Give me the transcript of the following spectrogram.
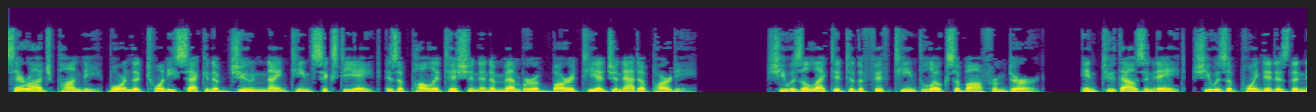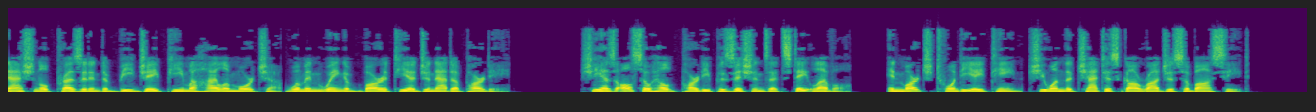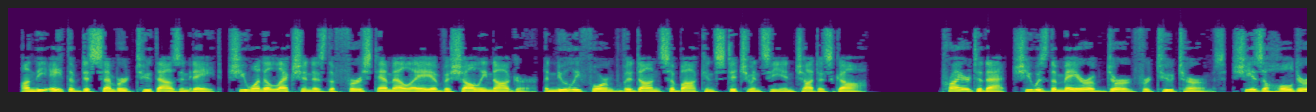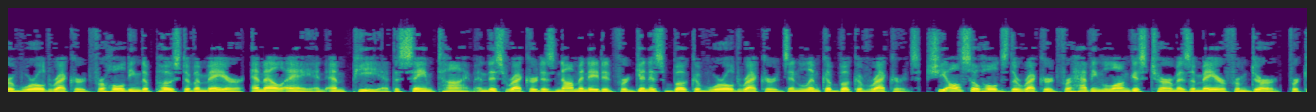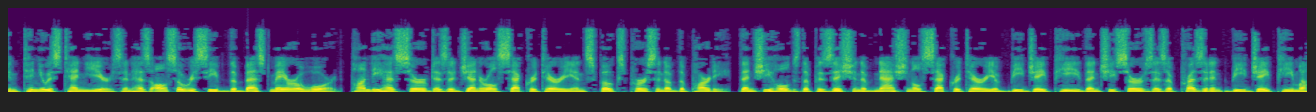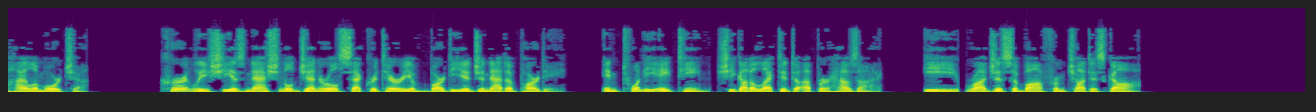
Saroj Pandey born the 22nd of June 1968 is a politician and a member of Bharatiya Janata Party. She was elected to the 15th Lok Sabha from Durg. In 2008, she was appointed as the national president of BJP Mahila Morcha woman wing of Bharatiya Janata Party. She has also held party positions at state level. In March 2018, she won the Chhattisgarh Rajya Sabha seat. On 8 December 2008, she won election as the first MLA of Vaishali Nagar, a newly formed Vidhan Sabha constituency in Chhattisgarh. Prior to that, she was the mayor of Durg for two terms. She is a holder of world record for holding the post of a mayor, MLA, and MP at the same time, and this record is nominated for Guinness Book of World Records and Limca Book of Records. She also holds the record for having longest term as a mayor from Durg, for continuous 10 years, and has also received the Best Mayor Award. Pandey has served as a general secretary and spokesperson of the party, then she holds the position of national secretary of BJP, then she serves as a president BJP Mahila Morcha. Currently she is National General Secretary of Bharatiya Janata Party. In 2018, she got elected to Upper House I. E. Rajya Sabha from Chhattisgarh.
